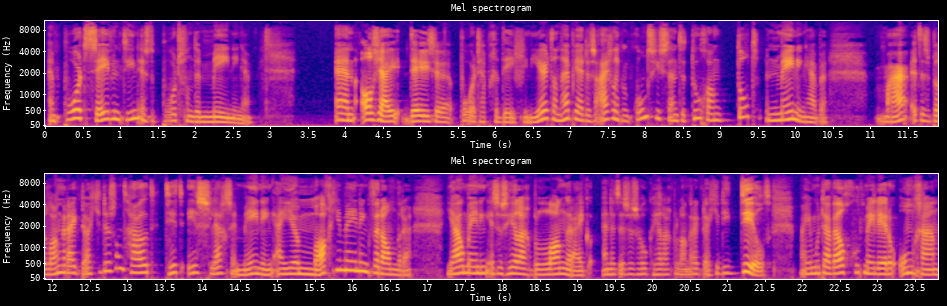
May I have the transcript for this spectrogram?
En poort 17 is de poort van de meningen. En als jij deze poort hebt gedefinieerd, dan heb jij dus eigenlijk een consistente toegang tot een mening hebben. Maar het is belangrijk dat je dus onthoudt: dit is slechts een mening en je mag je mening veranderen. Jouw mening is dus heel erg belangrijk en het is dus ook heel erg belangrijk dat je die deelt. Maar je moet daar wel goed mee leren omgaan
